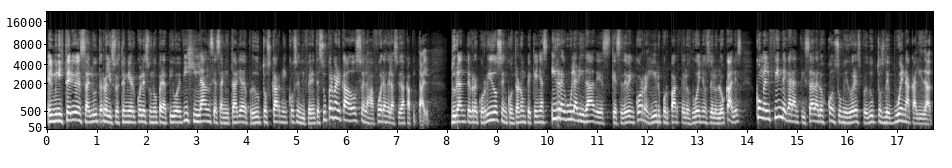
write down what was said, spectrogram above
El Ministerio de Salud realizó este miércoles un operativo de vigilancia sanitaria de productos cárnicos en diferentes supermercados en las afueras de la ciudad capital. Durante el recorrido se encontraron pequeñas irregularidades que se deben corregir por parte de los dueños de los locales con el fin de garantizar a los consumidores productos de buena calidad.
